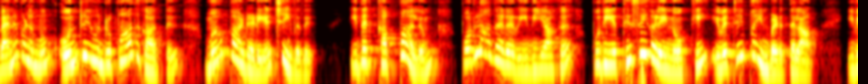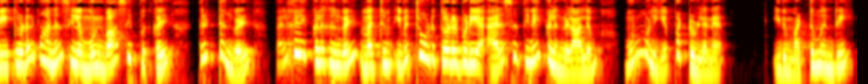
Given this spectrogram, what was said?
வனவளமும் ஒன்றையொன்று பாதுகாத்து மேம்பாடடையச் செய்வது. இதற்கப்பாலும் பொருளாதார ரீதியாக புதிய திசைகளை நோக்கி இவற்றை பயன்படுத்தலாம். இவை தொடர்பான சில முன் வாசிப்புகள் திட்டங்கள் பல்கலைக்கழகங்கள் மற்றும் இவற்றோடு தொடர்புடைய அரசு திணைக்களங்களாலும் முன்மொழியப்பட்டுள்ளன. இது மட்டுமன்றி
